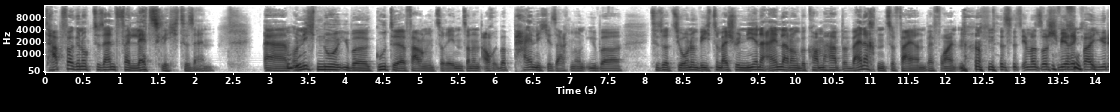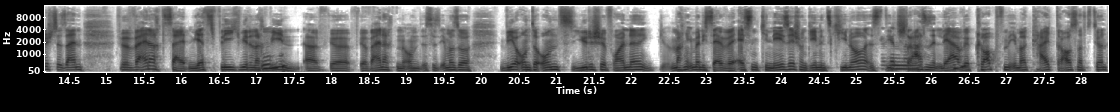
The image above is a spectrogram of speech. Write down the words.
tapfer genug zu sein, verletzlich zu sein. Ähm, mhm. Und nicht nur über gute Erfahrungen zu reden, sondern auch über peinliche Sachen und über Situationen, wie ich zum Beispiel nie eine Einladung bekommen habe, Weihnachten zu feiern bei Freunden. Das ist immer so schwierig war, jüdisch zu sein für Weihnachtszeiten. Jetzt fliege ich wieder nach mhm. Wien äh, für, für Weihnachten und es ist immer so, wir unter uns, jüdische Freunde, machen immer dieselbe, wir essen chinesisch und gehen ins Kino. Es, die genau. Straßen sind leer, mhm. wir klopfen immer kalt draußen auf die Türen.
